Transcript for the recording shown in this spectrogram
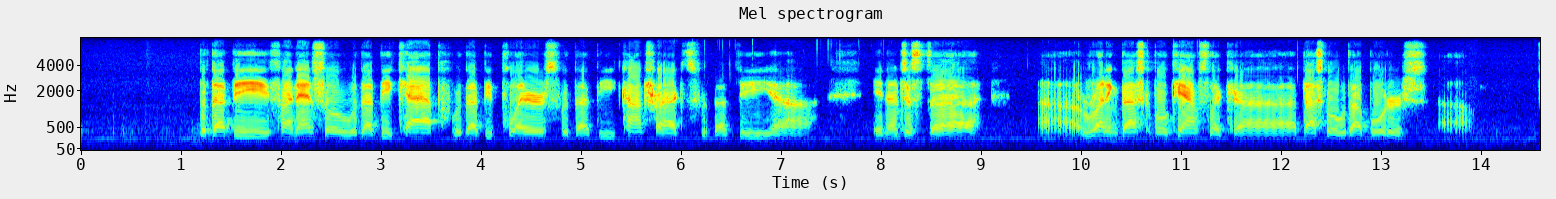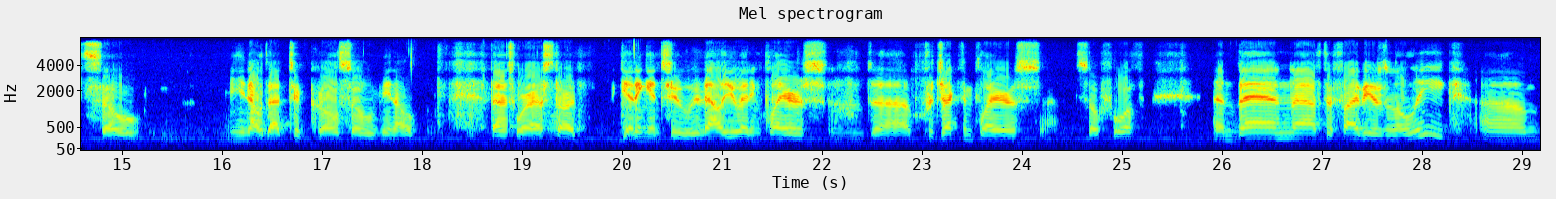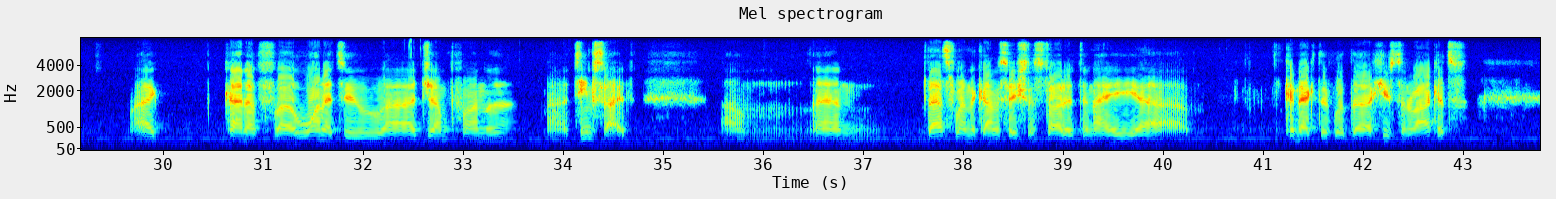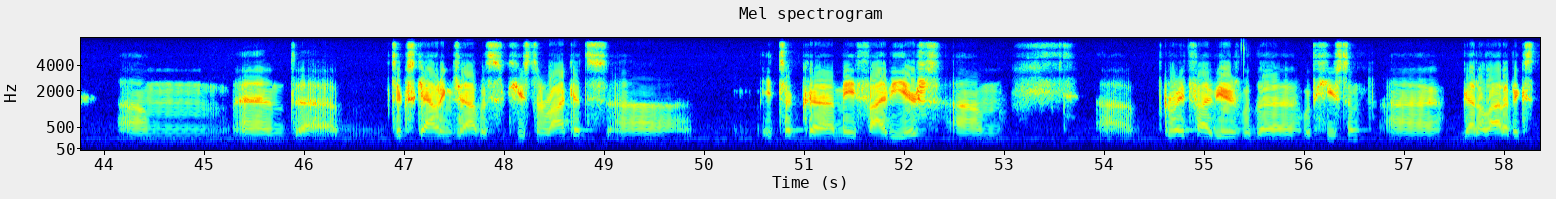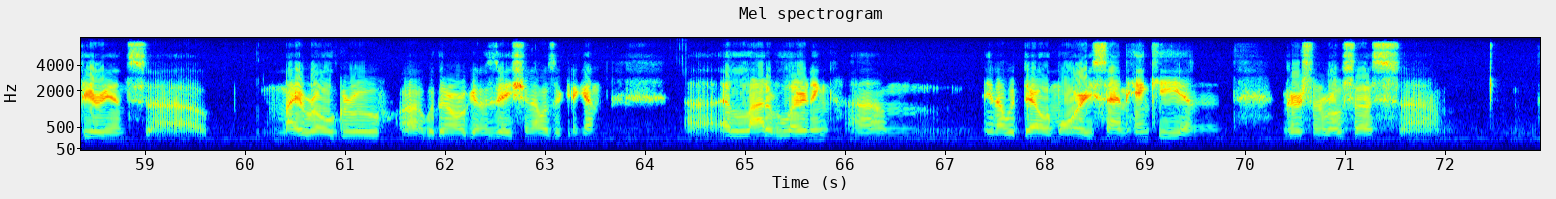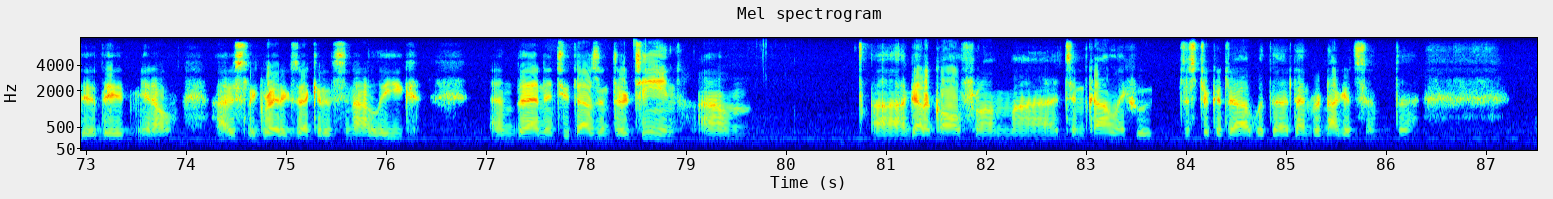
would that be financial? Would that be cap? Would that be players? Would that be contracts? Would that be, uh, you know, just uh, uh, running basketball camps like uh, Basketball Without Borders? Um, so, you know, that took also, you know, that's where I started getting into evaluating players and uh, projecting players and so forth. and then after five years in the league, um, I kind of uh, wanted to uh, jump on the uh, team side, um, and that's when the conversation started. And I uh, connected with the Houston Rockets, um, and uh, took scouting job with Houston Rockets. Uh, it took me five years. Um, great five years with the with Houston. Got a lot of experience. My role grew uh, within an organization. I was again uh, a lot of learning. Um, you know, with Daryl Morey, Sam Hinkie, and Gersson Rosas. Um, the, the you know obviously great executives in our league. And then in 2013, um, uh, I got a call from uh, Tim Connelly, who just took a job with the Denver Nuggets and uh,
